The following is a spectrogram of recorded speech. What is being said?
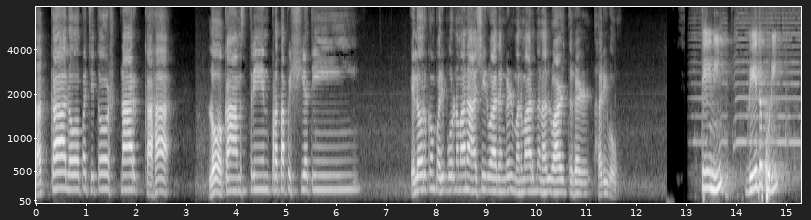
தற்காலோபசிதோஷ்ணார்க்கா லோகாம் ஸ்திரீன் பிரதபிஷ்யதி. எல்லோருக்கும் பரிபூர்ணமான ஆசீர்வாதங்கள் மனமார்ந்த நல்வாழ்த்துகள். ஹரிவோம் தேனி வேதபுரி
